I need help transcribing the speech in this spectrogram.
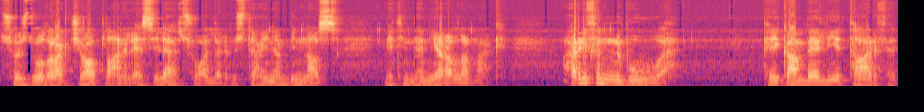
sözlü olarak cevapla anil esile sualleri müstehinen bin nas metinden yararlanarak. Arifin nübuvve. Peygamberliği tarif et.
